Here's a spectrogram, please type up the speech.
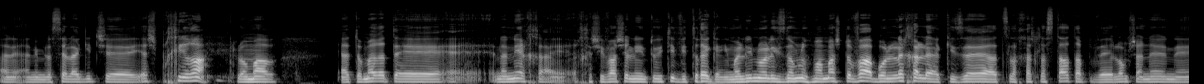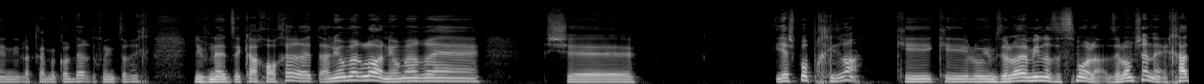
אני, אני מנסה להגיד שיש בחירה. כלומר, את אומרת, אה, אה, נניח חשיבה שלי אינטואיטיבית, רגע, אם עלינו על הזדמנות ממש טובה, בוא נלך עליה, כי זה ההצלחה של הסטארט-אפ, ולא משנה, נילחם בכל דרך, ואם צריך, נבנה את זה כך או אחרת. אני אומר לא, אני אומר ש... יש פה בחירה. כי כאילו אם זה לא ימינה זה שמאלה זה לא משנה אחד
